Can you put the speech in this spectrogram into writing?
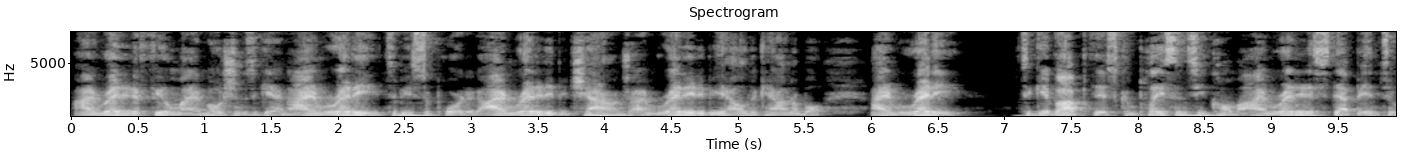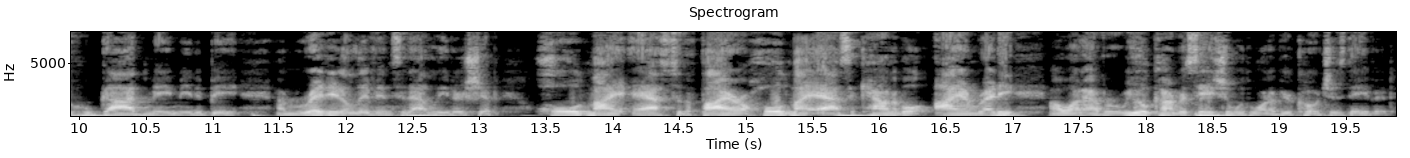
I am ready to feel my emotions again. I am ready to be supported. I am ready to be challenged. I am ready to be held accountable. I am ready to give up this complacency coma. I'm ready to step into who God made me to be. I'm ready to live into that leadership. Hold my ass to the fire. Hold my ass accountable. I am ready. I want to have a real conversation with one of your coaches, David.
